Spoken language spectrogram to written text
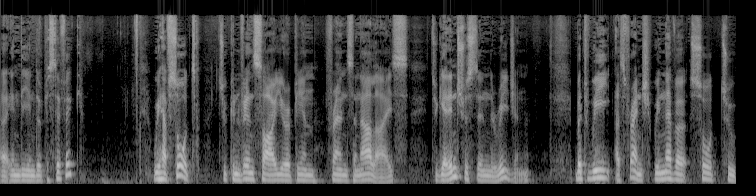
uh, in the Indo-Pacific. We have sought to convince our European friends and allies to get interested in the region. But we, as French, we never sought to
